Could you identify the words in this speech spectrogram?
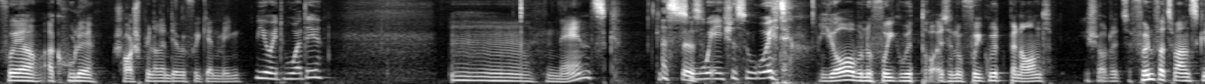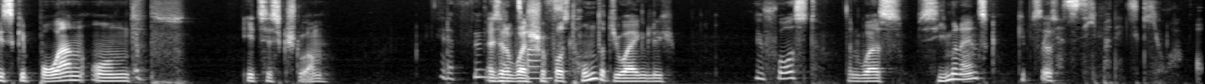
Voll eine, coole Schauspielerin, die habe ich voll gern mögen. Wie alt war die? Mm, 90? Ach das? so, eh schon so alt. Ja, aber noch voll gut, also noch voll gut benannt. Ich schaue jetzt, 25 ist geboren und jetzt ist gestorben. Ja, der Also dann war es schon 25. fast 100 Jahre eigentlich. Ja, fast. Dann war es 97, gibt es das? Ja, 97 Jahre. Oh,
